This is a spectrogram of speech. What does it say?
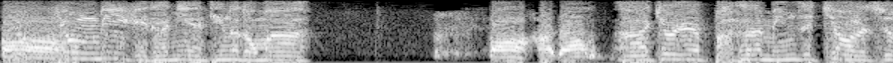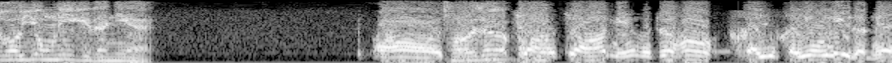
哦。用力给他念，听得懂吗？哦，好的。啊，就是把他的名字叫了之后，用力给他念。哦，否则叫叫完名字之后，很很用力的念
